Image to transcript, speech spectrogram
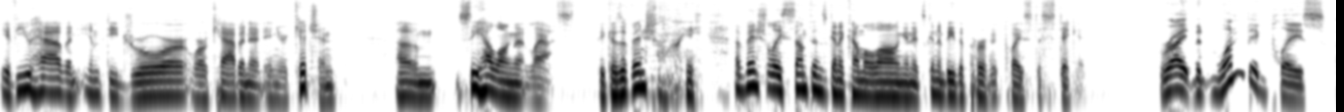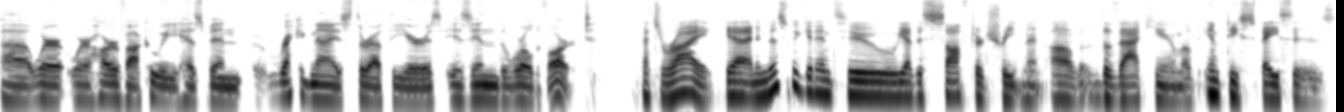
if you have an empty drawer or cabinet in your kitchen, um, see how long that lasts. Because eventually, eventually something's going to come along and it's going to be the perfect place to stick it. Right, but one big place uh, where where horror has been recognized throughout the years is in the world of art. That's right. Yeah. And in this, we get into, yeah, this softer treatment of the vacuum, of empty spaces,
